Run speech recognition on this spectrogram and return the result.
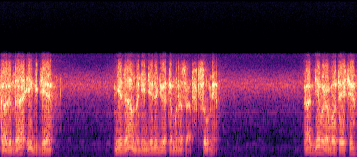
«Когда и где?» «Недавно, недели две тому назад, в ЦУМе». «А где вы работаете?»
